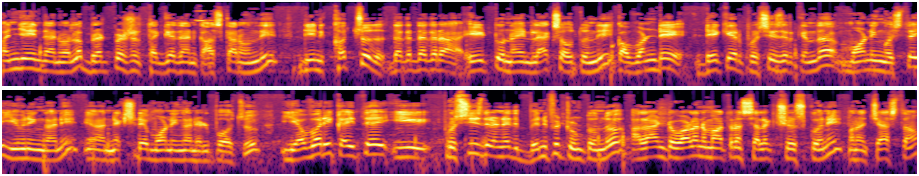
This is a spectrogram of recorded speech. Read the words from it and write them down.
పనిచేయని దాని వల్ల బ్లడ్ ప్రెషర్ తగ్గేదానికి ఆస్కారం ఉంది. దీని ఖర్చు దగ్గర దగ్గర ఎయిట్ టు నైన్ ల్యాక్స్ అవుతుంది. ఒక one day day care procedure కింద మార్నింగ్ వస్తే ఈవినింగ్ కానీ నెక్స్ట్ డే మార్నింగ్ కానీ వెళ్ళిపోవచ్చు. ఎవరికైతే ఈ ప్రొసీజర్ అనేది బెనిఫిట్ ఉంటుందో అలాంటి వాళ్ళని మాత్రం సెలెక్ట్ చేసుకొని మనం చేస్తాం.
